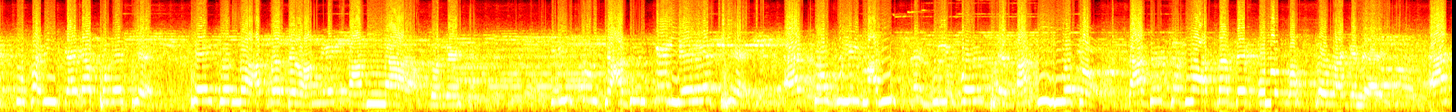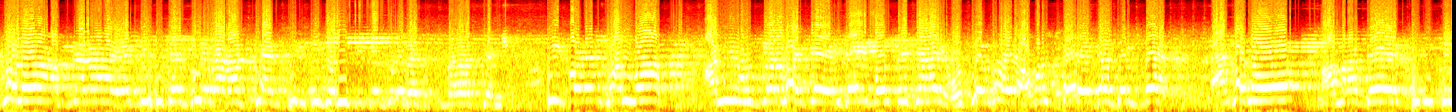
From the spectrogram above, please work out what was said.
একটুখানি জায়গা পড়েছে। সেই জন্য আপনাদের অনেক কান্না চলে এসেছে। কিন্তু যাদেরকে মেরেছে, এতগুলি মানুষকে গুলি করেছে পাখির মতো, তাদের জন্য আপনাদের কোনো কষ্ট লাগে নাই। এখনও আপনারা এপিসিতে ঘুরে বেড়াচ্ছেন শিল্পী জমিটিতে ঘুরে বেড়াচ্ছেন। কি করে সম্ভব আমি উজ্জ্বল ভাইকে এটাই বলতে চাই, উজ্জ্বল ভাই অবশ্যই এটা দেখবেন। এখনও আমাদের শিল্পী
